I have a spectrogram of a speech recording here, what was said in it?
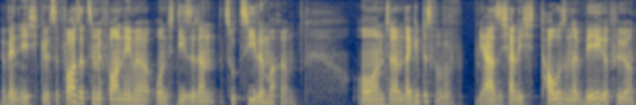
wenn ich gewisse Vorsätze mir vornehme und diese dann zu Ziele mache. Und ähm, da gibt es ja sicherlich tausende Wege für.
